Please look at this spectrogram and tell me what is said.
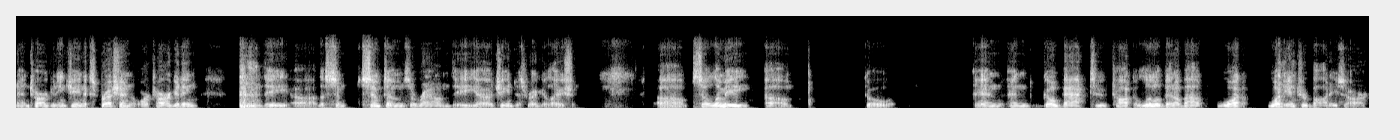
and targeting gene expression or targeting the uh, the symptoms around the uh, gene dysregulation. Um, so let me um, go and and go back to talk a little bit about what what interbodies are.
